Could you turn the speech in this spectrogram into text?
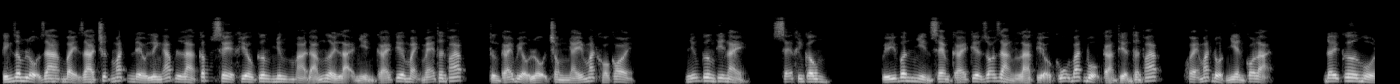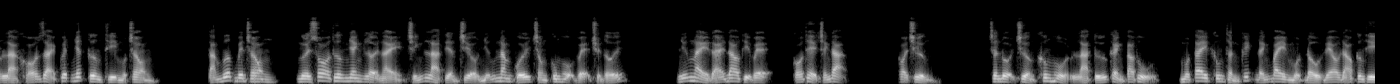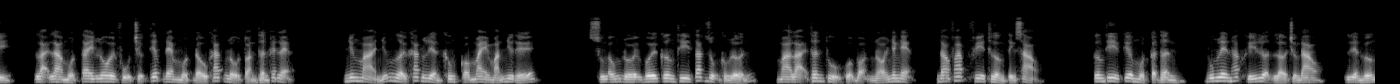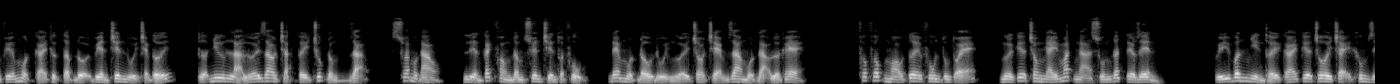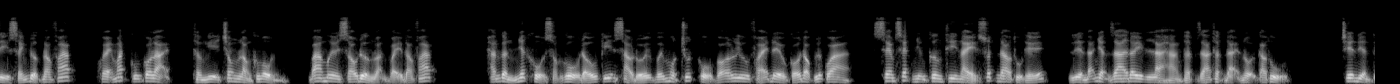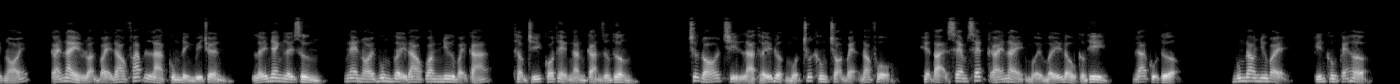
Kính dâm lộ ra bày ra trước mắt đều linh áp là cấp c khiêu cương nhưng mà đám người lại nhìn cái kia mạnh mẽ thân pháp, từng cái biểu lộ trong nháy mắt khó coi. Những cương thi này sẽ khinh công. Quý vân nhìn xem cái kia rõ ràng là kiểu cũ bắt bộ cản tiền thân pháp, khỏe mắt đột nhiên co lại. Đây cơ hồ là khó giải quyết nhất cương thi một trong. Tám bước bên trong, người so thương nhanh lợi này chính là tiền triệu những năm cuối trong cung hộ vệ chuyển tới những này đái đao thị vệ, có thể tránh đạn. Coi chừng. Trần đội trưởng không hổ là tứ cảnh cao thủ, một tay không thần kích đánh bay một đầu đeo đao cương thi, lại là một tay lôi phủ trực tiếp đem một đầu khác nổ toàn thân khét lẹn. Nhưng mà những người khác liền không có may mắn như thế. Súng ống đối với cương thi tác dụng không lớn, mà lại thân thủ của bọn nó nhanh nhẹn, đao pháp phi thường tính xảo. Cương thi kia một cẩn thân vung lên hắc khí lượn lờ trường đao, liền hướng phía một cái thực tập đội viên trên đùi chém tới, tựa như là lưỡi dao chặt cây trúc đồng dạng, xoát một đao, liền cách phòng đâm xuyên chiến thuật phục, đem một đầu đùi người cho chém ra một đạo lớn khe phốc phốc máu tươi phun tung tóe, người kia trong nháy mắt ngã xuống đất đeo rên. Quý vân nhìn thấy cái kia trôi chạy không gì sánh được đao pháp, khỏe mắt cũng có lại, thầm nghĩ trong lòng không ổn, ba mươi sáu đường loạn bảy đao pháp. Hắn gần nhất khổ sọc gỗ đấu kỹ xảo đối với một chút cổ võ lưu phái đều có đọc lướt qua, xem xét những cương thi này xuất đao thủ thế, liền đã nhận ra đây là hàng thật giá thật đại nội cao thủ. Trên điện tịch nói, cái này loạn vậy đao pháp là cung đình bí truyền, lấy nhanh lấy sừng, nghe nói vung vẩy đao quang như vậy cá, thậm chí có thể ngăn cản dương thương. Trước đó chỉ là thấy được một chút không trọn vẹn đao phổ hiện tại xem xét cái này mười mấy đầu cương thi, đã cụ tượng. Vung đao như vậy, kín không kẽ hở.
